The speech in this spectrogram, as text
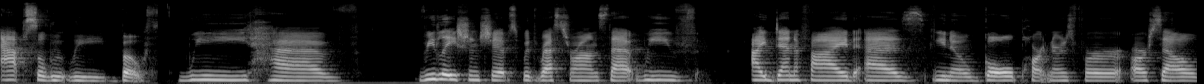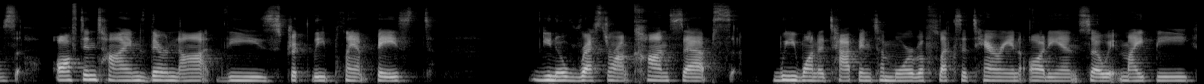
absolutely both. We have relationships with restaurants that we've identified as, you know, goal partners for ourselves. Oftentimes, they're not these strictly plant based, you know, restaurant concepts. We want to tap into more of a flexitarian audience. So it might be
